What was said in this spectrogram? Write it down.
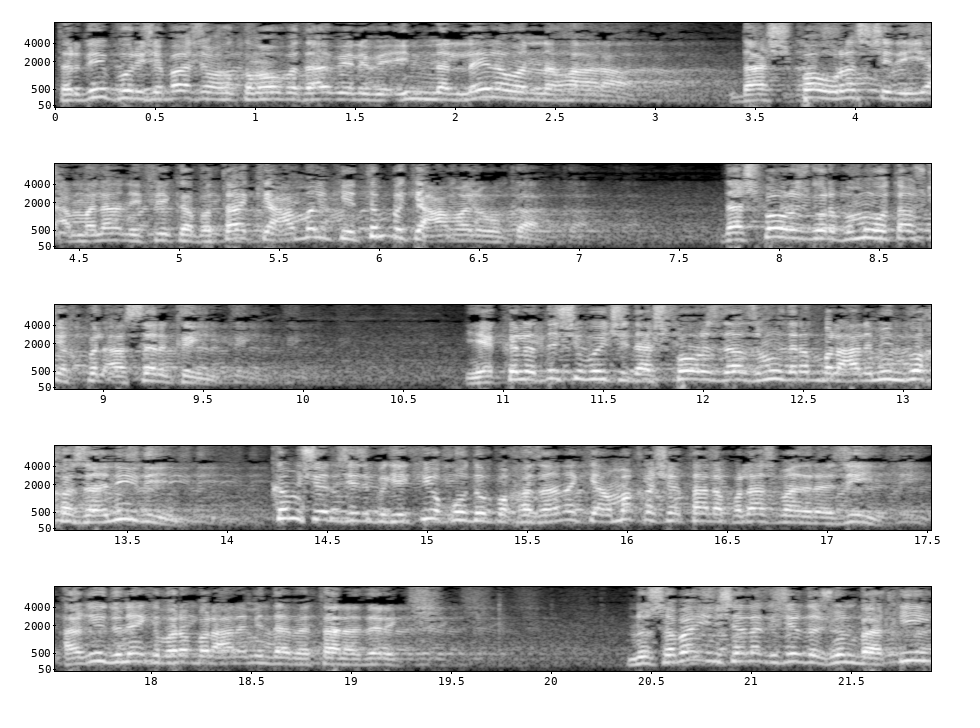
تر دې پوری شباش حکمو بتا ویل وی ان الليل والنهار دا شپه ورځ چې دی عملان فیک پتا کې عمل کې تم کې عمل وکا دا شپه ورځ ګور په موږ تاسو کې خپل اثر کوي یا کله د شي وای چې د شپه ورځ د زموږ رب العالمین دوه خزاني دي کم شر چې بګی کې خود په خزانه کې امقه شه تعالی پلاس باندې راځي هغه دنیا کې رب العالمین دا به تعالی درک نو سبا ان شاء الله کې چې د ژوند باقی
